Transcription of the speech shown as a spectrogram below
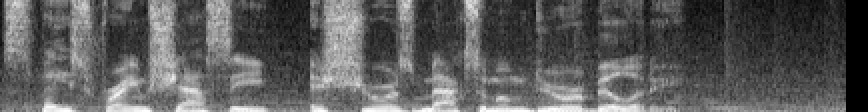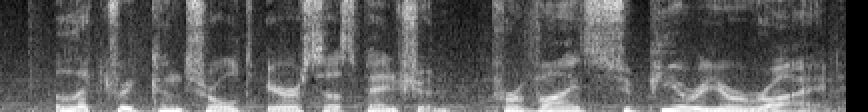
Space frame chassis assures maximum durability. Electric-controlled air suspension provides superior ride,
